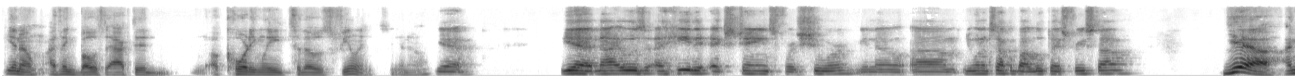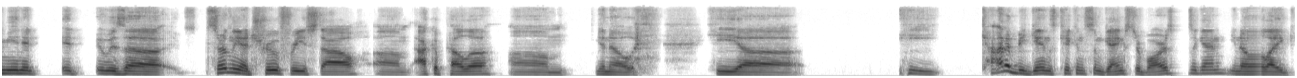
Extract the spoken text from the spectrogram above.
you know, I think both acted accordingly to those feelings. You know. Yeah. Yeah, now it was a heated exchange for sure. You know, um, you want to talk about Lupe's freestyle? Yeah, I mean it. It it was a certainly a true freestyle, um, acapella. Um, you know, he uh he kind of begins kicking some gangster bars again, you know, like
